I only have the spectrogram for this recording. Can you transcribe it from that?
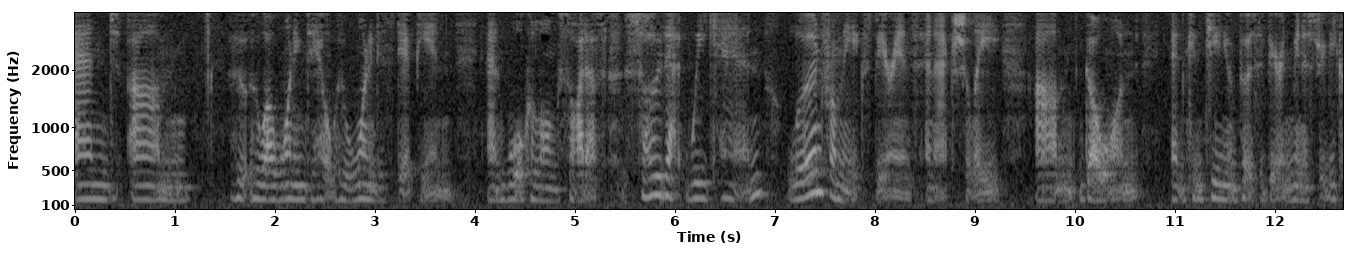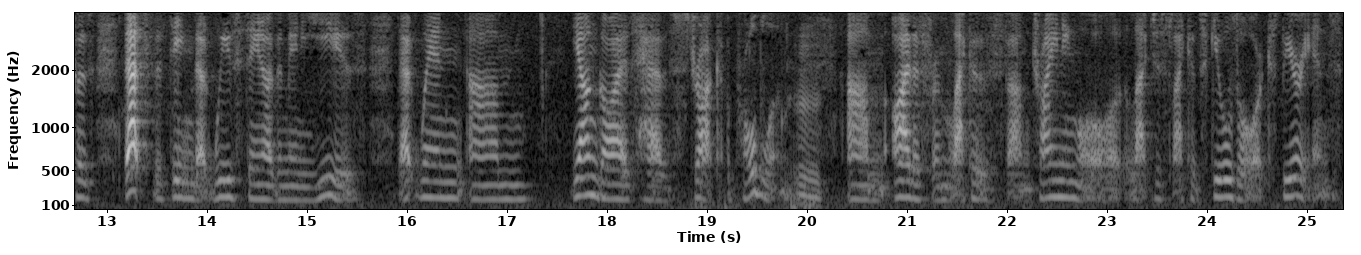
and um, who, who are wanting to help, who are wanting to step in and walk alongside us so that we can learn from the experience and actually um, go on and continue and persevere in ministry because that's the thing that we've seen over many years that when um, young guys have struck a problem um, either from lack of um, training or lack, just lack of skills or experience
